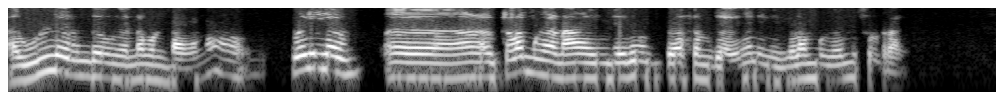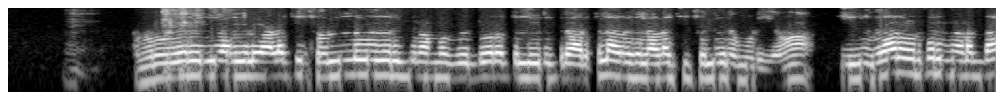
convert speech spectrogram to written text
அது உள்ள இருந்தவங்க என்ன பண்ணிட்டாங்கன்னா வெளியில ஆஹ், கிளம்புங்க நான் இங்க எதுவும் பேச முடியாதுங்க நீங்க கிளம்புங்கன்னு சொல்றாங்க. அப்புறம் உயர் அதிகாரிகளை அழைச்சி சொல்லுவதற்கு நமக்கு தூரத்தில் இருக்கிறார்கள் அவர்கள் அழைச்சி சொல்லிட முடியும். இது வேற ஒருத்தருக்கு நடந்தா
